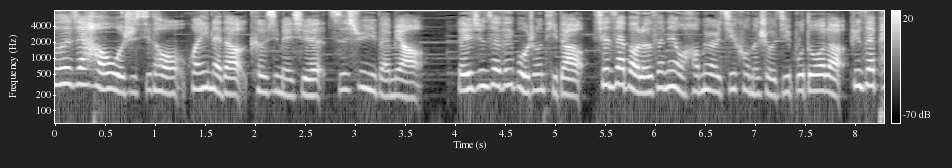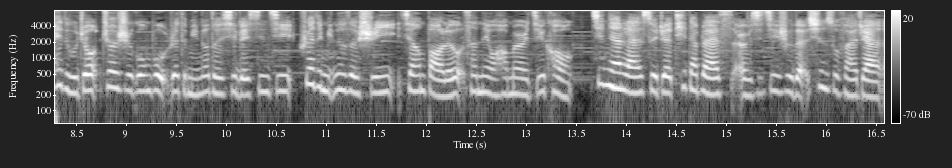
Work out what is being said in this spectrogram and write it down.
Hello，大家好，我是西彤，欢迎来到科技美学资讯一百秒。雷军在微博中提到，现在保留三点五毫米耳机孔的手机不多了，并在配图中正式公布 Redmi Note 系列新机 Redmi Note 十一将保留三点五毫米耳机孔。近年来，随着 TWS 耳机技术的迅速发展，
